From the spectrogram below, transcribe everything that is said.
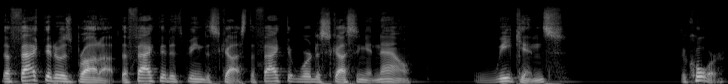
the fact that it was brought up, the fact that it's being discussed, the fact that we're discussing it now, weakens the core,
